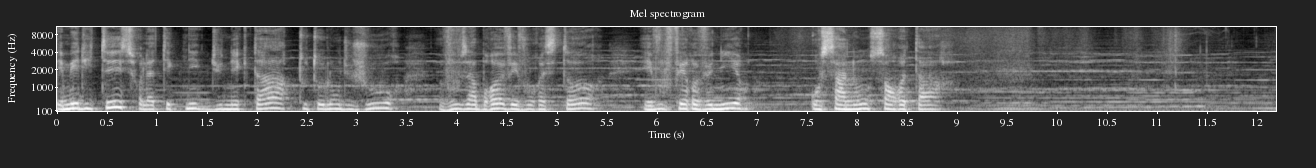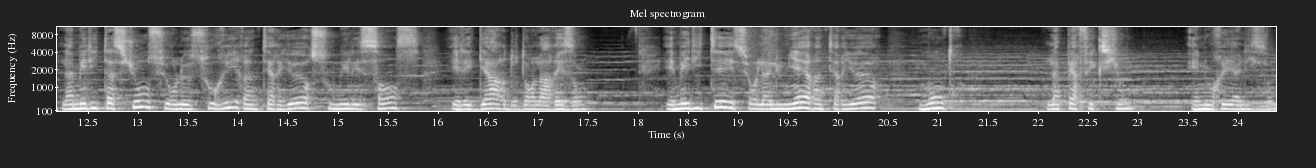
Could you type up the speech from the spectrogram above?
et méditez sur la technique du nectar tout au long du jour, vous abreuve et vous restaure, et vous fait revenir au Saint-Nom sans retard. La méditation sur le sourire intérieur soumet les sens et les garde dans la raison. Et méditer sur la lumière intérieure montre la perfection et nous réalisons.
